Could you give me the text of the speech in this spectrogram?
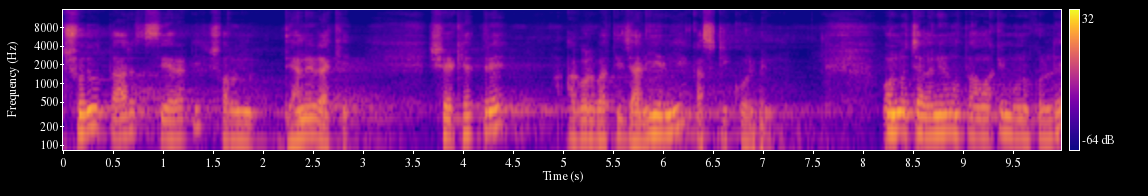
শুধু তার চেহারাটি স্মরণ, ধ্যানে রাখে। সেক্ষেত্রে আগরবাতি জ্বালিয়ে নিয়ে কাজটি করবেন। অন্য চ্যানেলের মতো আমাকে মনে করলে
